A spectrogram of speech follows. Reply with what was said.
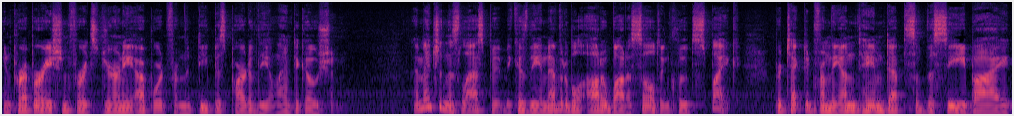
in preparation for its journey upward from the deepest part of the Atlantic Ocean. I mention this last bit because the inevitable Autobot assault includes Spike, protected from the untamed depths of the sea by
